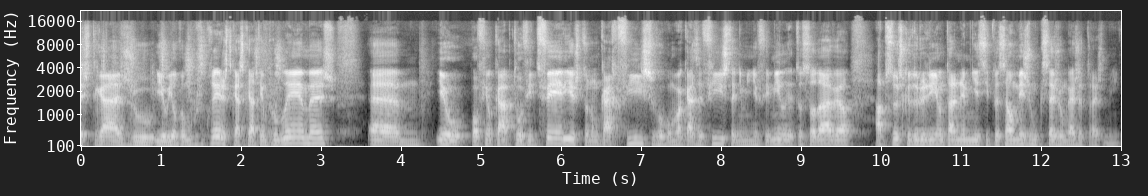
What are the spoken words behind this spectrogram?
este gajo e eu e ele vamos morrer, este gajo que já tem problemas, hum, eu ao fim e ao cabo estou a vir de férias, estou num carro fixe, vou para uma casa fixe, tenho a minha família, estou saudável. Há pessoas que adorariam estar na minha situação, mesmo que seja um gajo atrás de mim.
